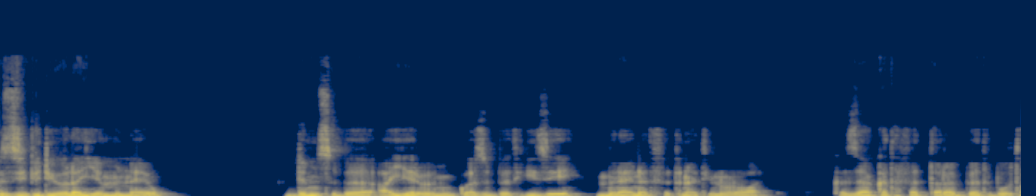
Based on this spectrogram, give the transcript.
እዚህ ቪዲዮ ላይ የምናየው ድምፅ በአየር በሚጓዝበት ጊዜ ምን አይነት ፍጥነት ይኖረዋል፣ ከዛ ከተፈጠረበት ቦታ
